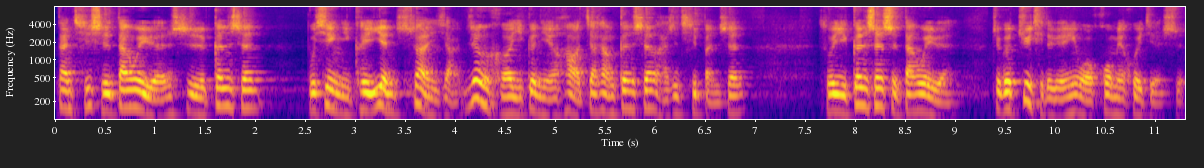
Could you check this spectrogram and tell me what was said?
但其实单位元是庚申。不信你可以验算一下，任何一个年号加上庚申还是其本身，所以庚申是单位元。这个具体的原因我后面会解释。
